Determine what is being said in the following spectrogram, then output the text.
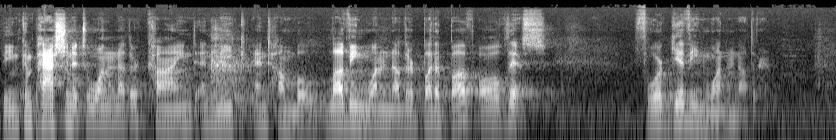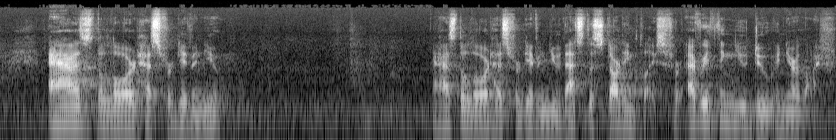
being compassionate to one another, kind and meek and humble, loving one another, but above all this, forgiving one another, as the Lord has forgiven you. As the Lord has forgiven you. That's the starting place for everything you do in your life.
